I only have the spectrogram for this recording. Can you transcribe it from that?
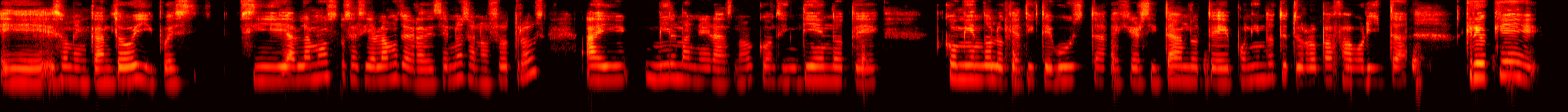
Eh, eso me encantó y pues si hablamos, o sea, si hablamos de agradecernos a nosotros, hay mil maneras, ¿no? Consintiéndote, comiendo lo que a ti te gusta, ejercitándote, poniéndote tu ropa favorita. Creo que,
